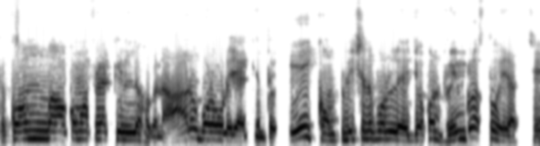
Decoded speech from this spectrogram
তো কম বা কমা ফ্ল্যাট কিনলে হবে না আরও বড় বড় জায়গায় কিন্তু এই কম্পিটিশনে পড়লে যখন ঋণগ্রস্ত হয়ে যাচ্ছে,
